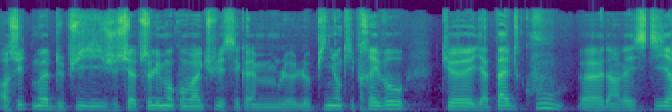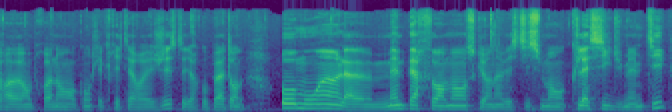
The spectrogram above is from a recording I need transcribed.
Ensuite, moi, depuis, je suis absolument convaincu, et c'est quand même l'opinion qui prévaut, qu'il n'y a pas de coût euh, d'investir euh, en prenant en compte les critères ESG, c'est-à-dire qu'on peut attendre au moins la même performance qu'un investissement classique du même type,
